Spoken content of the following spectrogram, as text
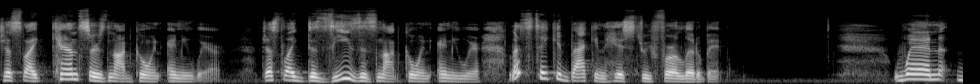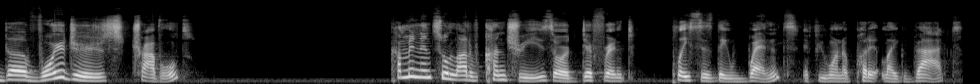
Just like cancer is not going anywhere. Just like disease is not going anywhere. Let's take it back in history for a little bit. When the voyagers traveled, coming into a lot of countries or different places they went, if you want to put it like that,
